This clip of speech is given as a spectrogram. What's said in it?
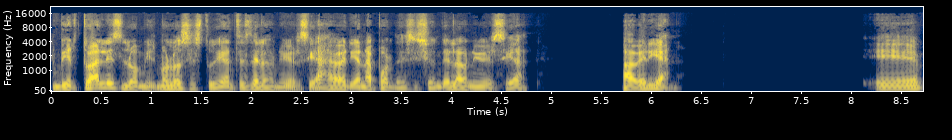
virtuales. Lo mismo los estudiantes de la Universidad Javeriana por decisión de la Universidad Javeriana. Eh,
